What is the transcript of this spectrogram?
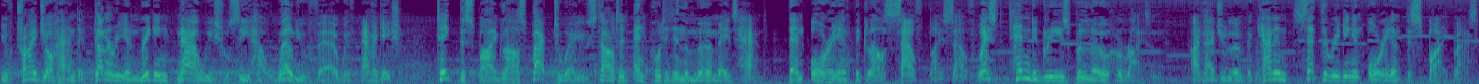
You've tried your hand at gunnery and rigging. Now we shall see how well you fare with navigation. Take the spyglass back to where you started and put it in the mermaid's hand. Then orient the glass south by southwest, 10 degrees below horizon. I've had you load the cannon, set the rigging, and orient the spyglass.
